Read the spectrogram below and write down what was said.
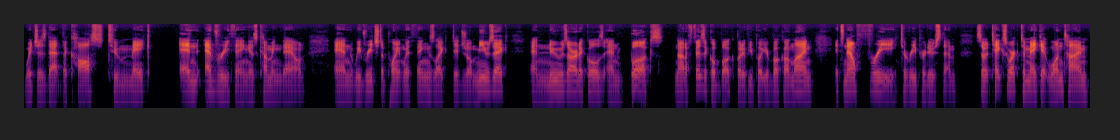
which is that the cost to make and everything is coming down. And we've reached a point with things like digital music and news articles and books, not a physical book, but if you put your book online, it's now free to reproduce them. So it takes work to make it one time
